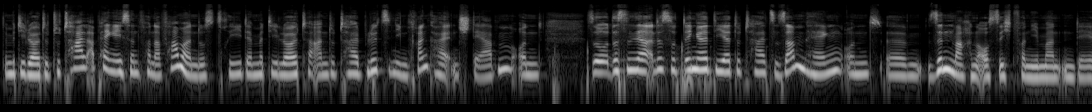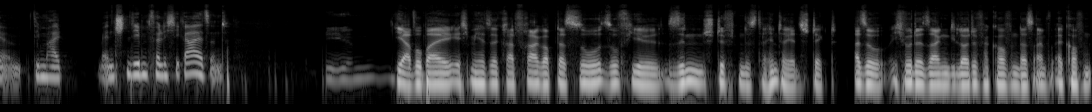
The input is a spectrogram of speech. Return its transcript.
damit die Leute total abhängig sind von der Pharmaindustrie, damit die Leute an total blödsinnigen Krankheiten sterben und so, das sind ja alles so Dinge, die ja total zusammenhängen und ähm, Sinn machen aus Sicht von jemandem, der, dem halt Menschenleben völlig egal sind. Ja, wobei ich mich jetzt gerade frage, ob das so, so viel Sinnstiftendes dahinter jetzt steckt. Also ich würde sagen, die Leute verkaufen das einfach, äh, kaufen,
